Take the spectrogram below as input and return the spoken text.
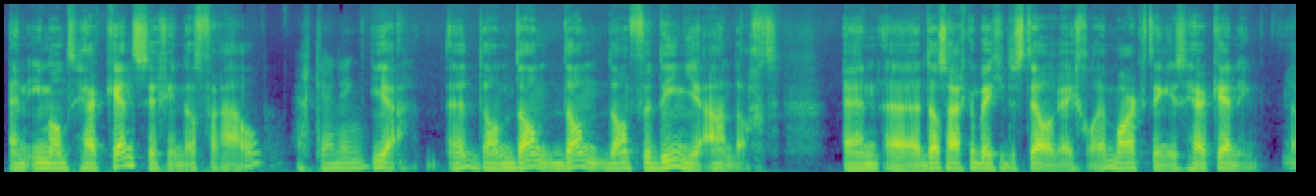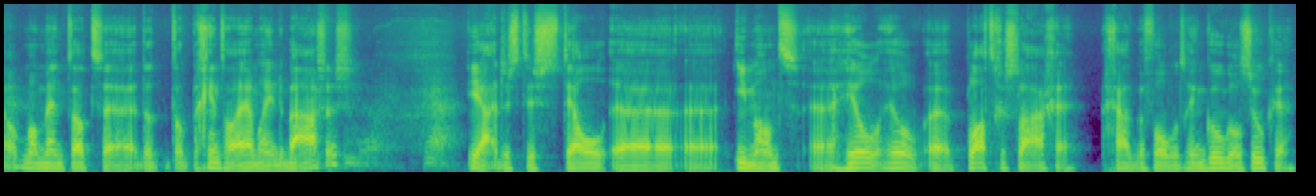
en iemand herkent zich in dat verhaal... Herkenning. Ja, hè, dan, dan, dan, dan verdien je aandacht. En eh, dat is eigenlijk een beetje de stelregel. Hè? Marketing is herkenning. Ja. Op het moment dat, eh, dat... Dat begint al helemaal in de basis. Ja. Ja, dus, dus stel eh, eh, iemand eh, heel, heel platgeslagen... gaat bijvoorbeeld in Google zoeken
